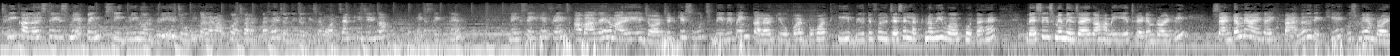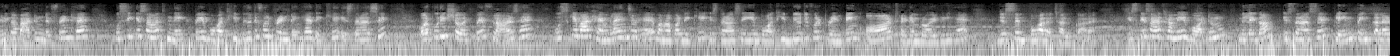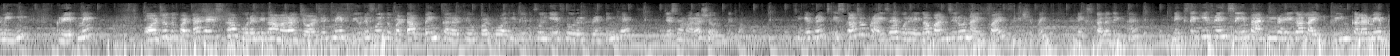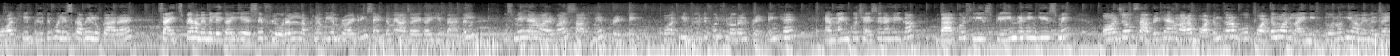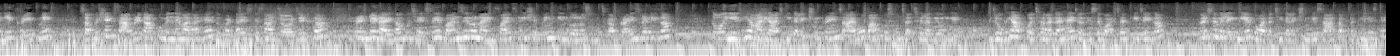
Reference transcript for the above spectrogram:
थ्री कलर्स थे इसमें पिंक सी ग्रीन और ग्रे जो भी कलर आपको अच्छा लगता है जल्दी जल्दी से व्हाट्सएप कीजिएगा। नेक्स्ट देखते हैं। नेक्स्ट देखिए फ्रेंड्स अब आ गए हमारे ये जॉर्जेट के सूट्स बेबी पिंक कलर के ऊपर बहुत ही ब्यूटीफुल जैसे लखनवी वर्क होता है, वैसे इसमें मिल जाएगा हमें ये थ्रेड एम्ब्रॉयडरी सेंटर में आएगा एक पैनल देखिए, उसमें एम्ब्रॉयडरी का पैटर्न डिफरेंट है। उसी के साथ नेक पे बहुत ही ब्यूटीफुल प्रिंटिंग है, देखिए, इस तरह से। और पूरी शर्ट पे फ्लावर्स हैं। उसके बाद हेमलाइन जो है, वहाँ पर देखिए, इस तरह से ये बहुत ही ब्यूटीफुल प्रिंटिंग और थ्रेड एम्ब्रॉयडरी है, जिससे बहुत अच्छा लुक आ रहा है। इसके साथ हमें बॉटम मिलेगा, इस तरह से प्लेन पिंक कलर में ही क्रेप में। और जो दुपट्टा है इसका, वो रहेगा हमारा जॉर्जेट में ब्यूटीफुल दुपट्टा पिंक कलर के ऊपर बहुत ही ब्यूटीफुल ये फ्लोरल प्रिंटिंग है, जैसे हमारा शर्ट पे था। ठीक है फ्रेंड्स इसका जो प्राइस है वो रहेगा 1095 फ्री शिपिंग नेक्स्ट कलर देखते हैं। नेक्स्ट देखिए फ्रेंड्स सेम पैटर्न रहेगा लाइट ग्रीन कलर में, बहुत ही ब्यूटीफुल इसका भी लुक आ रहा है। साइड्स पे हमें मिलेगा ये ऐसे फ्लोरल लखनवी एम्ब्रॉयडरी सेंटर में आ जाएगा ये पैनल उसमें है हमारे पास साथ में प्रिंटिंग बहुत ही फ्लोरल प्रिंटिंग है। हेमलाइन कुछ ऐसे रहेगा। बैक और स्लीव्स प्लेन रहेंगी इसमें। और जो फैब्रिक है हमारा बॉटम का, वो बॉटम और लाइनिंग दोनों ही हमें मिल जाएँगे क्रेप में। सफिशिएंट फैब्रिक आपको मिलने वाला है। दुपट्टा इसके साथ जॉर्जेट का प्रिंटेड आएगा कुछ ऐसे। 1095 फ्री शिपिंग इन दोनों सूट्स का प्राइस रहेगा। तो ये थी हमारी आज की कलेक्शन फ्रेंड्स आई होप आपको सूट्स अच्छे लगे होंगे। जो भी आपको अच्छा लगा है, जल्दी से व्हाट्सएप कीजिएगा। फिर से मिलेंगे बहुत अच्छी कलेक्शन के साथ। अब तक के लिए स्टे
